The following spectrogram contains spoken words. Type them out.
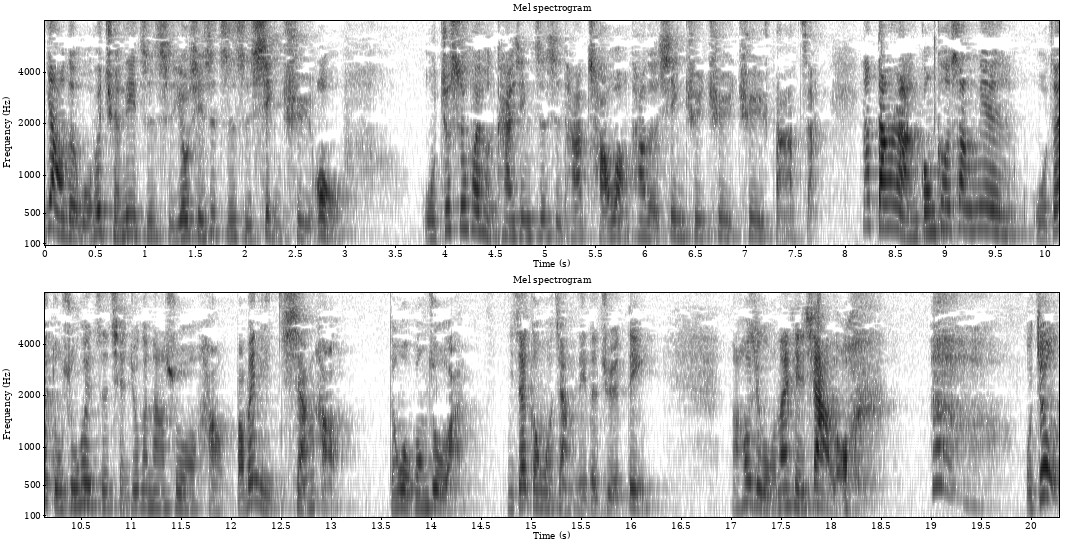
要的我会全力支持，尤其是支持兴趣哦。我就是会很开心支持他朝往他的兴趣去去发展。那当然，功课上面我在读书会之前就跟他说：“好，宝贝，你想好，等我工作完，你再跟我讲你的决定。”然后结果我那天下楼，我就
